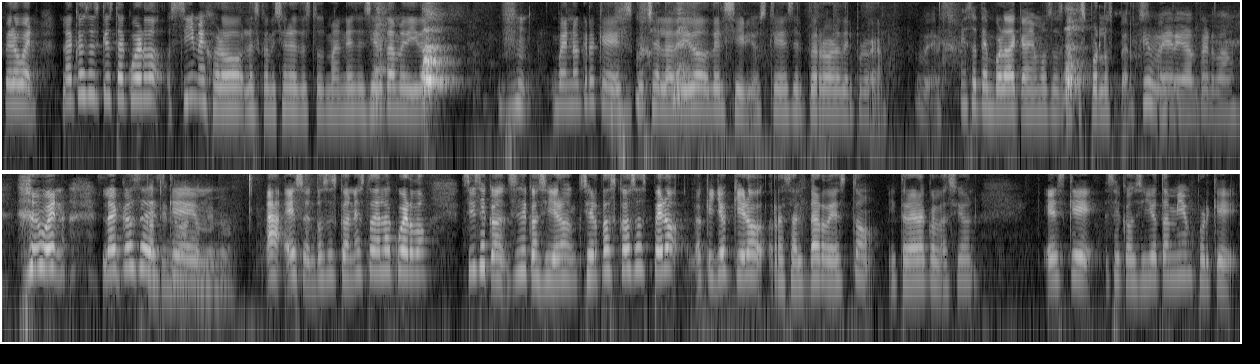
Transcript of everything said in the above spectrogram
Pero bueno, la cosa es que este acuerdo sí mejoró las condiciones de estos manes en cierta medida. bueno, creo que se escucha el ladrido del Sirius, que es el perro ahora del programa. Verga. Esta temporada cambiamos los gatos por los perros. Qué verga, perdón. bueno, la cosa Continúa, es que... continúa. Ah, eso, entonces con esto del acuerdo sí se, con- sí se consiguieron ciertas cosas, pero lo que yo quiero resaltar de esto y traer a colación es que se consiguió también porque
